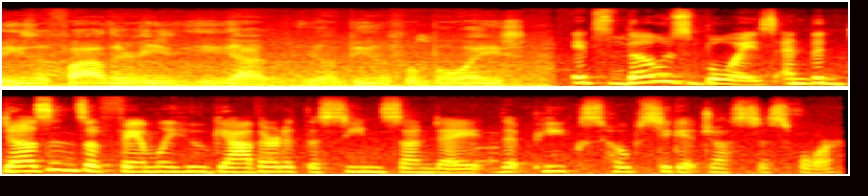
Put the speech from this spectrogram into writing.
He's a father. He, he got you know beautiful boys. It's those boys and the dozens of family who gathered at the scene Sunday that Peaks hopes to get justice for.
